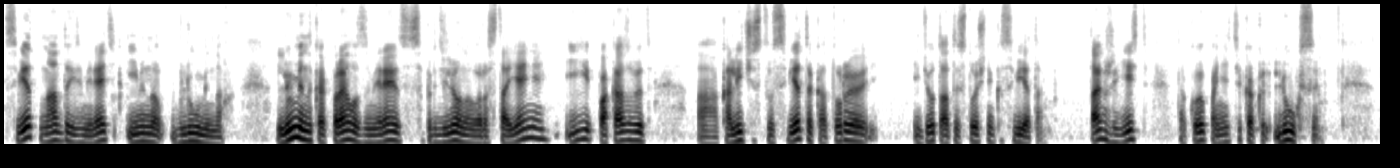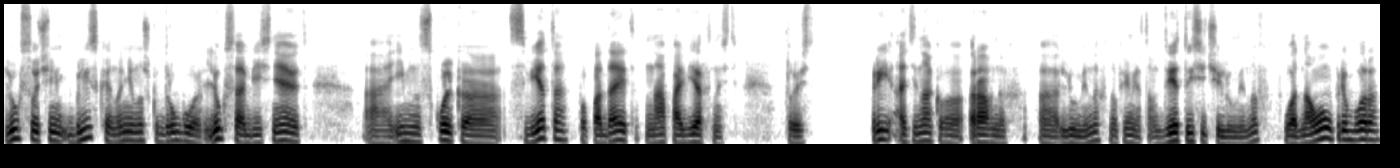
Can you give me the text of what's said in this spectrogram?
Свет надо измерять именно в люминах. Люмины, как правило, замеряются с определенного расстояния и показывают а, количество света, которое идет от источника света. Также есть такое понятие, как люксы. Люкс очень близкое, но немножко другое. Люксы объясняют а, именно сколько света попадает на поверхность. То есть при одинаково равных а, люминах, например, там 2000 люминов у одного прибора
